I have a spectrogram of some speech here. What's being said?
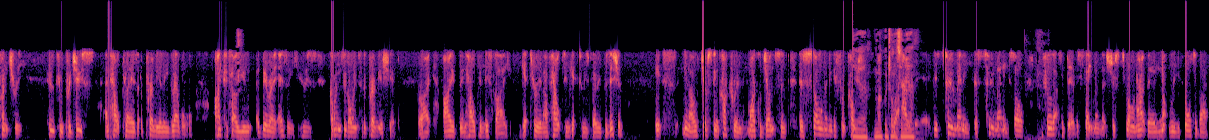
country who can produce and help players at a Premier League level, I could tell you Ebere Eze, who's going to go into the Premiership, right? I've been helping this guy get through, and I've helped him get to his very position. It's you know Justin Cochrane, Michael Johnson. There's so many different coaches. Yeah, Michael Johnson. Yeah. There. There's too many. There's too many. So I feel that's a bit of a statement that's just thrown out there and not really thought about.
